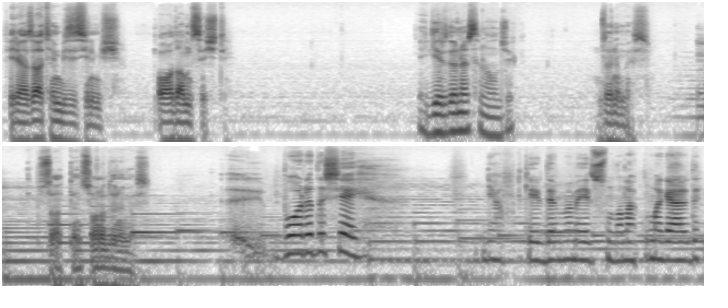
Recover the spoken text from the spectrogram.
Feriha zaten bizi silmiş. O adamı seçti. E, geri dönerse ne olacak? Dönemez. Bu saatten sonra dönemez. Bu arada şey... Ya geri dönme mevzusundan aklıma geldi.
